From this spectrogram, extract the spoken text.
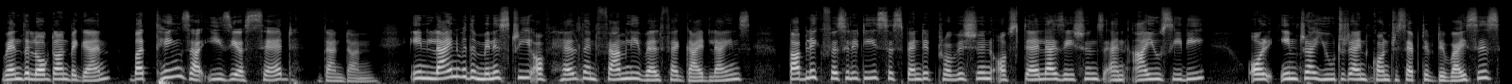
when the lockdown began, but things are easier said than done. In line with the Ministry of Health and Family Welfare guidelines, public facilities suspended provision of sterilizations and IUCD or intrauterine contraceptive devices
